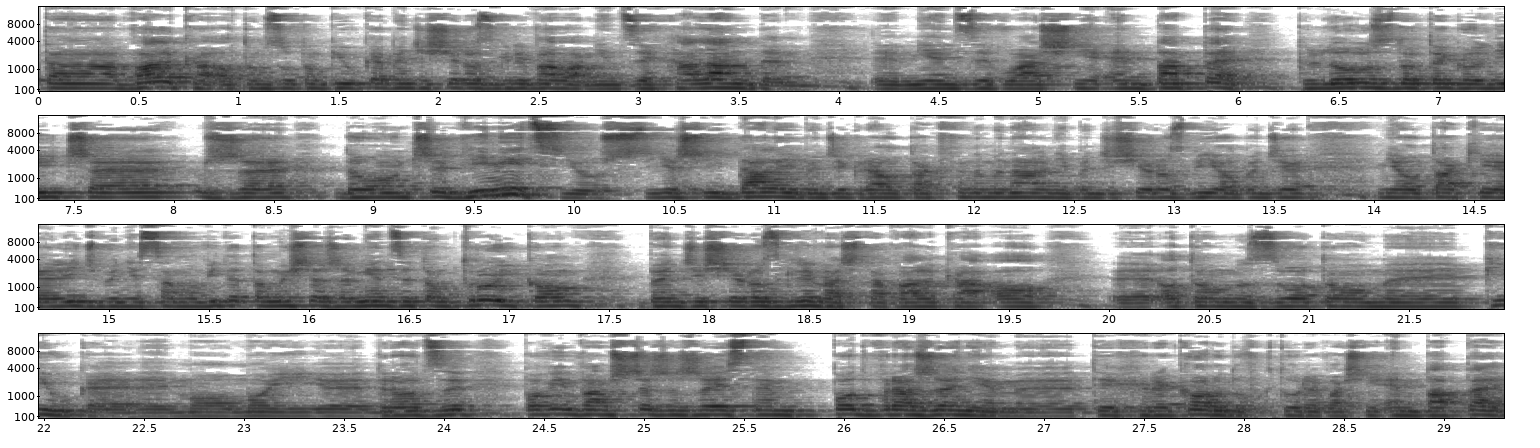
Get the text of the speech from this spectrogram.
ta walka o tą złotą piłkę będzie się rozgrywała między Halandem, y, między właśnie Mbappé, plus do tego liczę, że dołączy Vinicius, jeśli dalej będzie grał tak fenomenalnie, będzie się rozwijał, będzie miał takie liczby niesamowite, to myślę, że między tą trójką będzie się rozgrywać ta walka o, e, o tą złotą e, piłkę, e, mo, moi drodzy. Powiem Wam szczerze, że jestem pod wrażeniem tych rekordów, które właśnie Mbappé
